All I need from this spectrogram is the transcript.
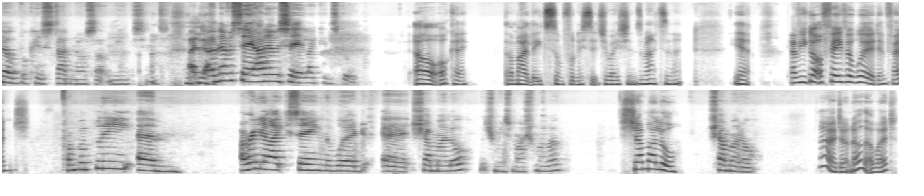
No, because Dad knows what that means. I, I never say I never say it like in school. Oh, okay. That might lead to some funny situations, mightn't it? Yeah. Have you got a favourite word in French? Probably um I really like saying the word uh, chamallow, which means marshmallow. Chamallow. Chamallow. Oh, I don't know that word.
